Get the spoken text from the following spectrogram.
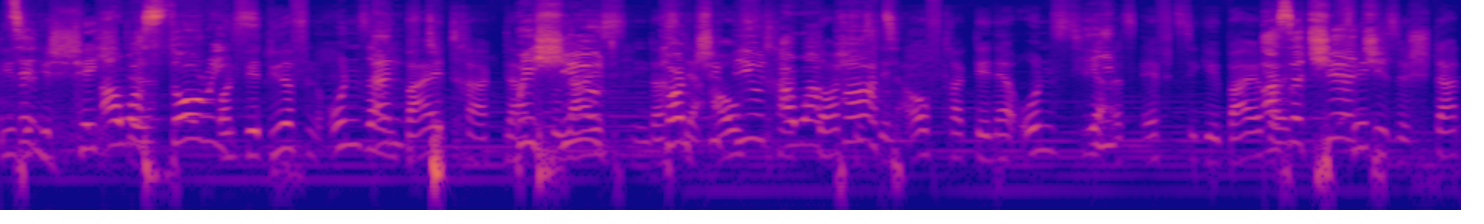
diese Geschichte und wir dürfen unseren Beitrag dazu leisten, dass der Auftrag Gottes, den Auftrag, den er uns hier als FCG Bayreuth für diese Stadt,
